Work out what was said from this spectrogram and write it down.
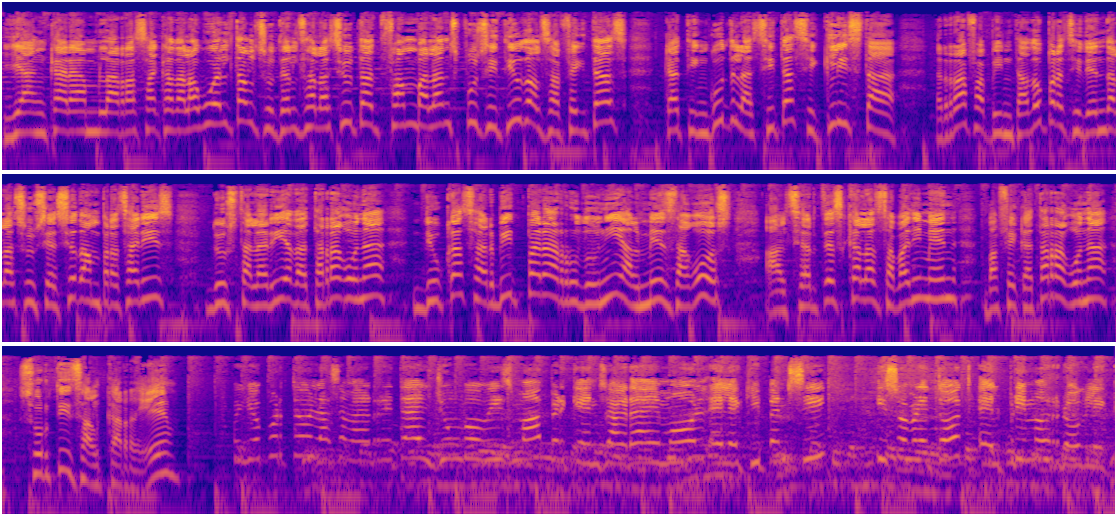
I encara amb la ressaca de la Vuelta, els hotels de la ciutat fan balanç positiu dels efectes que ha tingut la cita ciclista. Rafa Pintado, president de l'Associació d'Empresaris d'Hostaleria de Tarragona, diu que ha servit per arrodonir el mes d'agost. El cert és que l'esdeveniment va fer que Tarragona sortís al carrer. Jo porto la samarreta del Jumbo Visma perquè ens agrada molt l'equip en si i sobretot el Primo Roglic.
